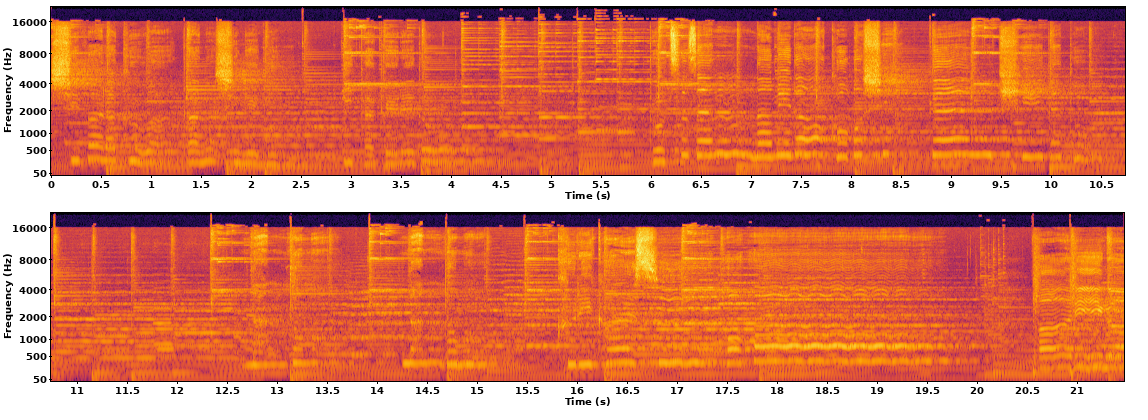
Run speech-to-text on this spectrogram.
しばらくは楽しげにいたけれど突然涙こぼし元気でと何度も何度も繰り返す母。ありが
